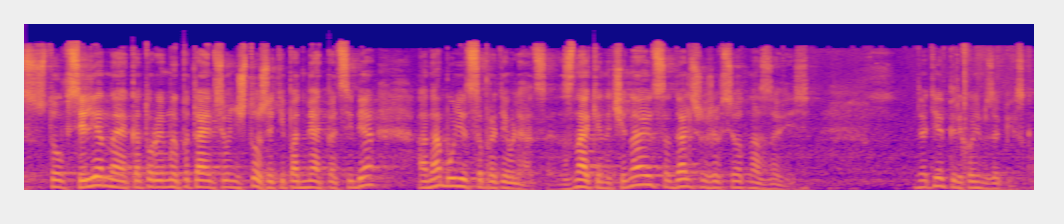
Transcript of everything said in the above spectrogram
что Вселенная, которую мы пытаемся уничтожить и подмять под себя, она будет сопротивляться. Знаки начинаются, дальше уже все от нас зависит. А переходим к запискам.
